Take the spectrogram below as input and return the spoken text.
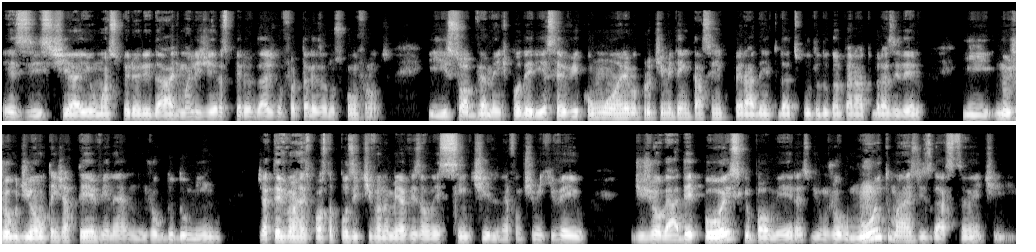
existe aí uma superioridade, uma ligeira superioridade do Fortaleza nos confrontos. E isso, obviamente, poderia servir como um ânimo para o time tentar se recuperar dentro da disputa do Campeonato Brasileiro. E no jogo de ontem já teve, né? No jogo do domingo, já teve uma resposta positiva na minha visão nesse sentido, né? Foi um time que veio de jogar depois que o Palmeiras, de um jogo muito mais desgastante,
